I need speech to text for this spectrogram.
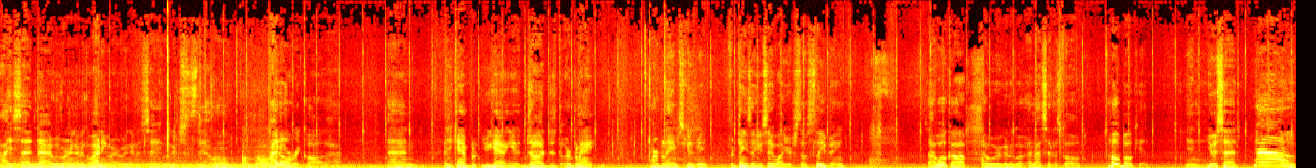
I said that we weren't gonna go anywhere. We are gonna say we gonna just stay at home. Mhm. I don't recall that, and and you can't you can't get judged or blamed or blamed, excuse me, for things that you say while you're still sleeping. So I woke up and we were gonna go, and I said, let's go to Hoboken, and you said no.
